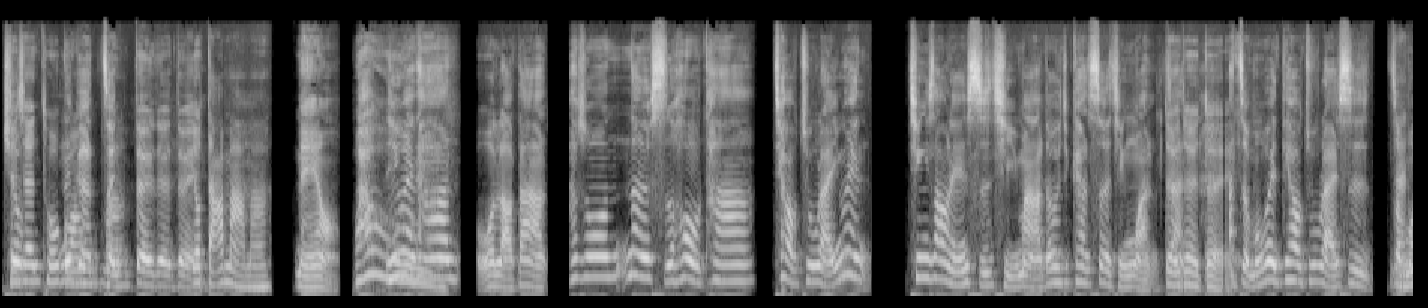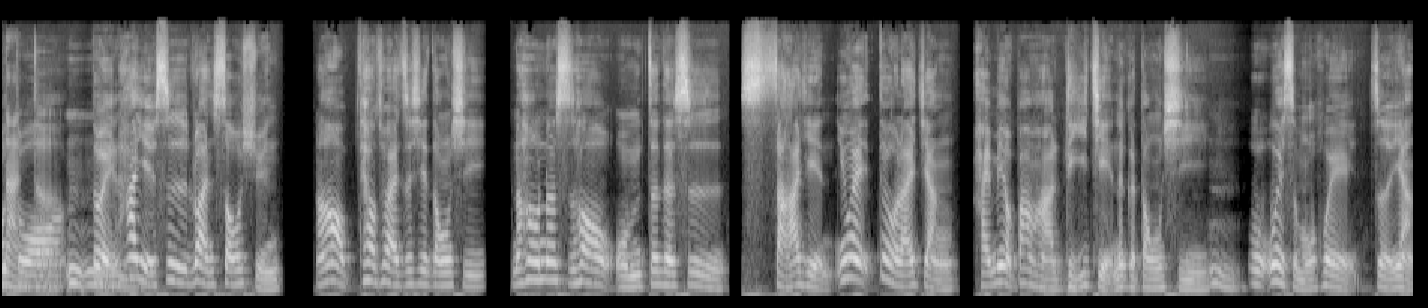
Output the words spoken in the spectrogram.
全身脱光，那个整对对对，有打码吗？没有，哇哦！因为他我老大他说那个时候他跳出来，因为青少年时期嘛，都会去看色情网站，对对对，他怎么会跳出来是这么多？嗯，对他也是乱搜寻，然后跳出来这些东西。然后那时候我们真的是傻眼，因为对我来讲还没有办法理解那个东西，嗯，我为什么会这样？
